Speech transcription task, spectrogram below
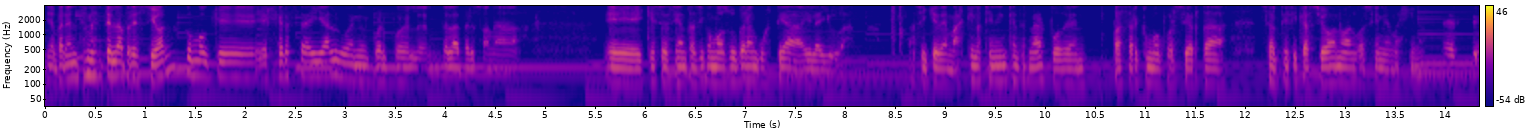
y aparentemente la presión como que ejerce ahí algo en el cuerpo de la, de la persona eh, que se sienta así como súper angustiada y le ayuda. Así que además que los tienen que entrenar pueden pasar como por cierta certificación o algo así, me imagino. Este,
